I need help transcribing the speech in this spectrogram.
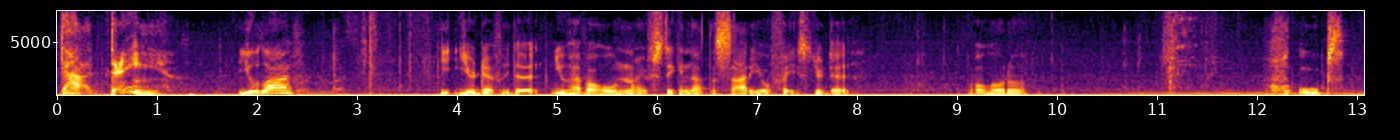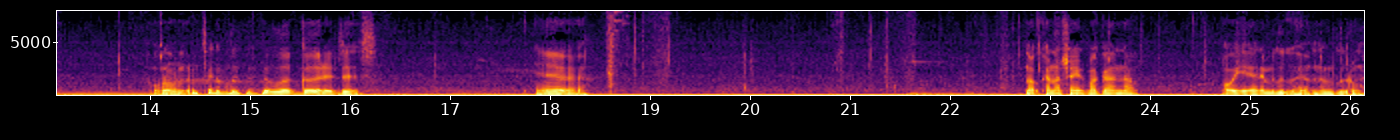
God dang! You alive? Y you're definitely dead. You have a whole knife sticking out the side of your face. You're dead. Oh, hold up. Oops. Hold on, let me take a look, a good look good at this. Yeah. No, can I change my gun now? Oh yeah, let me loot him, let me loot him.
